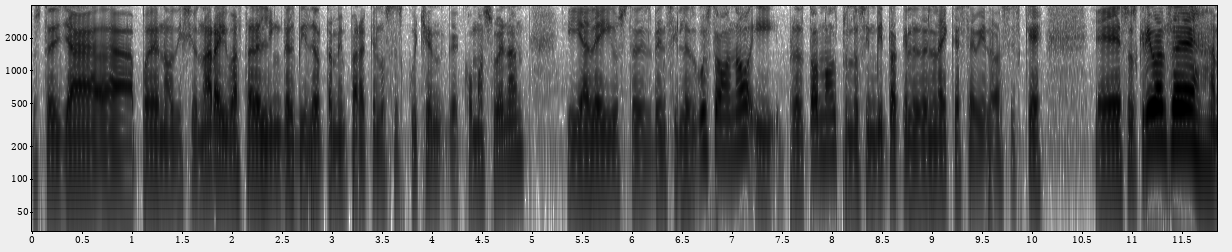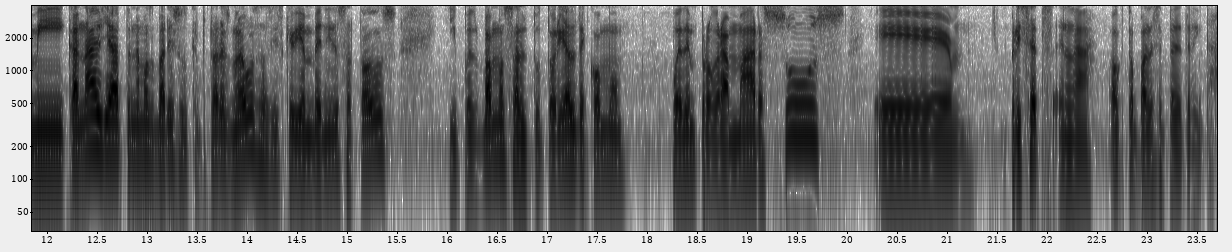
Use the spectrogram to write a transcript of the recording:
ustedes ya ah, pueden audicionar, ahí va a estar el link del video también para que los escuchen, cómo suenan, y ya de ahí ustedes ven si les gusta o no, y pero de todos modos pues los invito a que le den like a este video, así es que eh, suscríbanse a mi canal, ya tenemos varios suscriptores nuevos, así es que bienvenidos a todos, y pues vamos al tutorial de cómo pueden programar sus eh, presets en la Octopad SPD30.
